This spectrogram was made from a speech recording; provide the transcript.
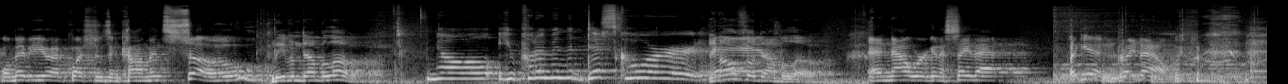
well, maybe you have questions and comments. So, Leave them down below. No, you put them in the Discord. And also down below. and now we're going to say that again right now.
